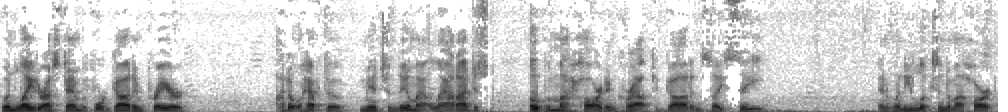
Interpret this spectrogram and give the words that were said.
When later I stand before God in prayer, I don't have to mention them out loud. I just open my heart and cry out to God and say, See? And when He looks into my heart,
